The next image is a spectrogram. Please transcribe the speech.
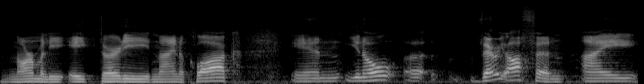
normally 8:30, 9 o'clock, and you know, uh, very often I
